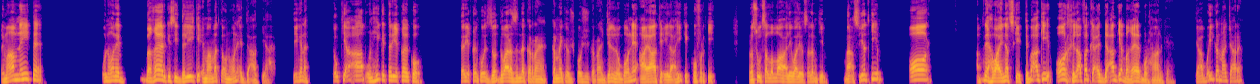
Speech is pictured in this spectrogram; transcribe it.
امام نہیں تھے۔ انہوں نے بغیر کسی دلیل کے امامت کا انہوں نے ادعا کیا ہے۔ ٹھیک ہے نا؟ تو کیا آپ انہی کے طریقے کو طریقے کو دوبارہ زندہ کر رہے ہیں، کرنے کی کوشش کر رہے ہیں جن لوگوں نے آیات الہی کی کفر کی، رسول صلی اللہ علیہ وآلہ وسلم کی معصیت کی اور اپنے ہوائی نفس کی اتباع کی اور خلافت کا ادعا کیا بغیر برہان کے۔ کیا آپ وہی کرنا چاہ رہے ہیں؟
